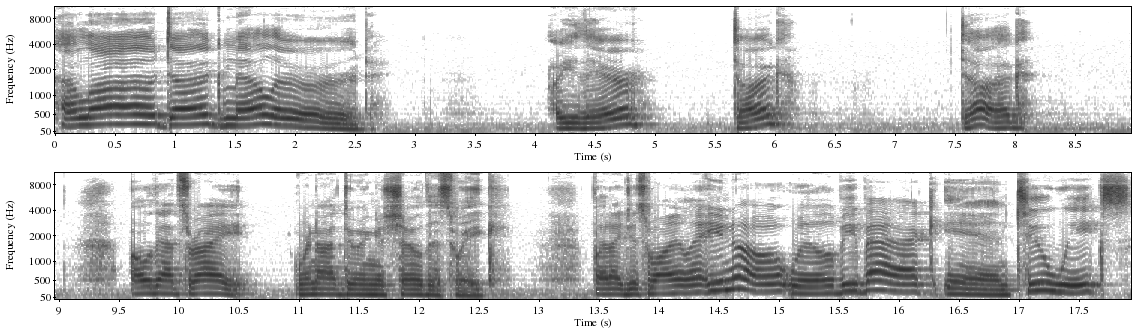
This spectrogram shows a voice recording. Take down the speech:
Hello, Doug Mellard. Are you there? Doug? Doug? Oh, that's right. We're not doing a show this week. But I just want to let you know we'll be back in two weeks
